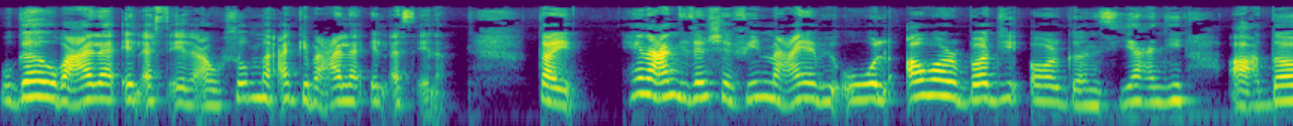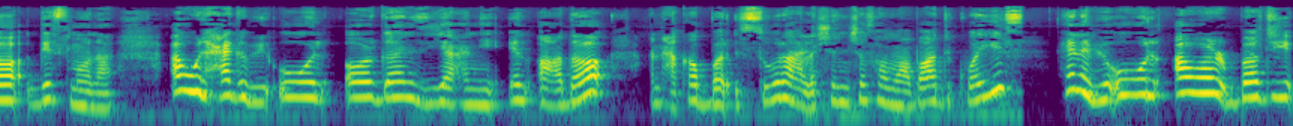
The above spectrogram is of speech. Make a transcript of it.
وجاوب على الأسئلة أو ثم أجب على الأسئلة. طيب هنا عندي زي ما شايفين معايا بيقول our body organs يعني أعضاء جسمنا. أول حاجة بيقول organs يعني الأعضاء. أنا هكبر الصورة علشان نشوفها مع بعض كويس. هنا بيقول our body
